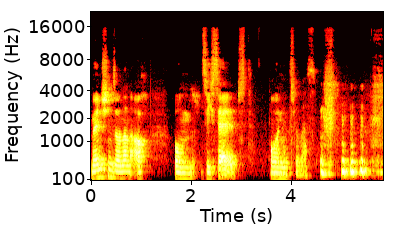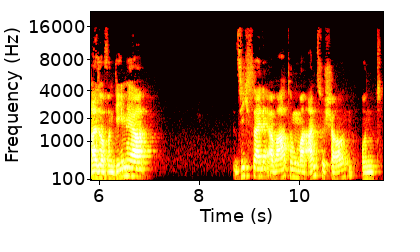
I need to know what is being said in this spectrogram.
Menschen, sondern auch um sich selbst. Und also von dem her, sich seine Erwartungen mal anzuschauen und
